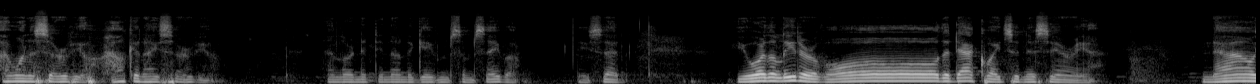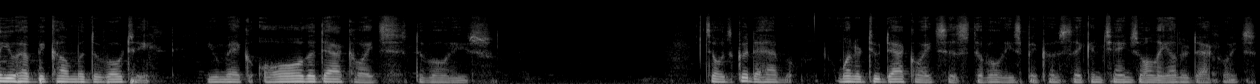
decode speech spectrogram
I want to serve you. How can I serve you? And Lord Nityananda gave him some seva. He said, You are the leader of all the Dacoits in this area. Now you have become a devotee. You make all the Dacoits devotees. So it's good to have one or two dacoits as devotees because they can change all the other dacoits.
